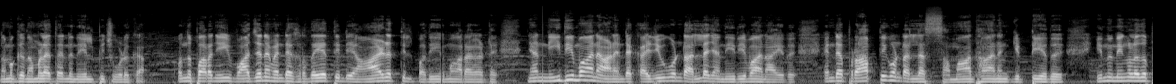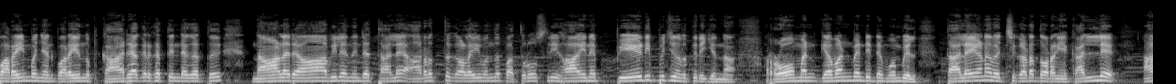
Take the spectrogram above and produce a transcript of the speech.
നമുക്ക് നമ്മളെ തന്നെ നേൽപ്പിച്ചു കൊടുക്കാം. ഒന്ന് പറഞ്ഞ് ഈ വചനം എന്റെ ഹൃദയത്തിന്റെ ആഴത്തിൽ പതിയുമാറാകട്ടെ. ഞാൻ നീതിമാനാണ്. എന്റെ കഴിവ് കൊണ്ടല്ല ഞാൻ നീതിമാനായത്. എന്റെ പ്രാപ്തി കൊണ്ടല്ല സമാധാനം കിട്ടിയത്. ഇന്ന് നിങ്ങളത് പറയുമ്പോൾ ഞാൻ പറയുന്നു കാരാഗ്രഹത്തിന്റെ അകത്ത് നാളെ രാവിലെ നിന്റെ തല അറുത്ത് കളയുമെന്ന് പത്രോസ്ലിഹായിനെ പേടിപ്പിച്ച് നിർത്തിയിരിക്കുന്ന റോമൻ ഗവൺമെന്റിന്റെ മുമ്പിൽ തലയണ വെച്ച് കടന്നുറങ്ങി കല്ല് ആ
